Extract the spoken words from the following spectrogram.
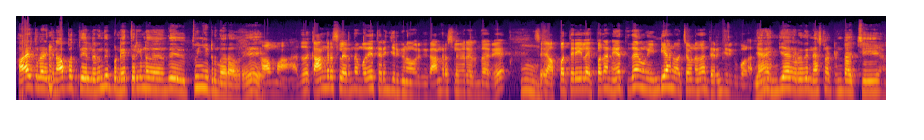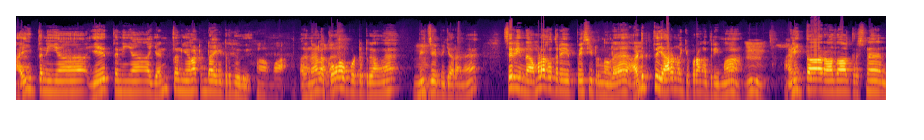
ஆயிரத்தி தொள்ளாயிரத்தி நாற்பத்தி ஏழுல இருந்து இப்ப நேத்து வரைக்கும் வந்து தூங்கிட்டு இருந்தாரு அவரு? ஆமா. அது காங்கிரஸ்ல இருந்த போதே தெரிஞ்சிருக்கணும். அவருக்கு காங்கிரஸ்ல வேற இருந்தாரு. சரி அப்ப தெரியல. இப்பதான் நேத்து தான் இவங்க இந்தியான்னு வச்சவன தான் தெரிஞ்சிருக்கு போல. ஏன்னா இந்தியாங்கிறது நேஷனல் ட்ரெண்ட் ஆச்சு. ஐ தனியா ஏ தனியா என் தனியாலாம் ட்ரெண்ட் ஆகிட்டு இருந்தது. ஆமா. அதனால கோவா போட்டுட்டு இருக்காங்க. பிஜேபிக்காரங்க. சரி இந்த அமலாக்கத்துறை பேசிட்டு இருந்தோம்ல அடுத்து யாரை நோக்கி போறாங்க தெரியுமா? அனிதா ராதாகிருஷ்ணன்.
